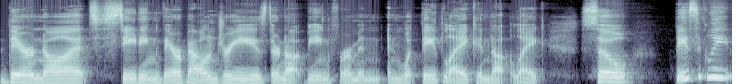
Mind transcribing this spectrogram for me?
they're not stating their boundaries, they're not being firm in, in what they'd like and not like. So basically,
